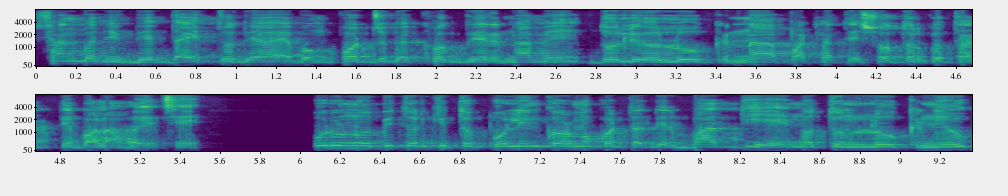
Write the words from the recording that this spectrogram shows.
সাংবাদিকদের দায়িত্ব দেওয়া এবং পর্যবেক্ষকদের নামে দলীয় লোক না পাঠাতে সতর্ক থাকতে বলা হয়েছে। পুরনো বিতর্কিত পোলিং কর্মকর্তাদের বাদ দিয়ে নতুন লোক নিয়োগ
